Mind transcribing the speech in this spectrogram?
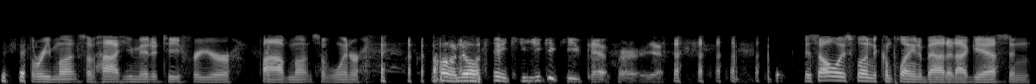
three months of high humidity for your five months of winter. oh no, thank you. You can keep that part. Yeah. it's always fun to complain about it, I guess, and.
